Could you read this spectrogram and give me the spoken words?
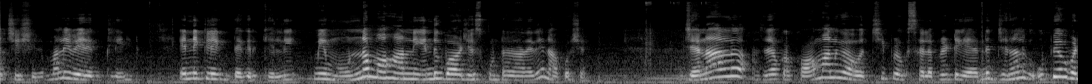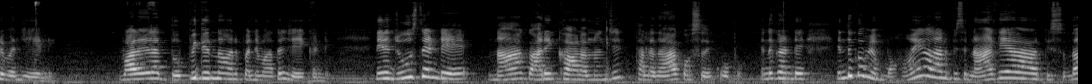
వచ్చేసారు మళ్ళీ వేరే క్లినిక్. ఎన్ని క్లినిక్ దగ్గరికి వెళ్ళి మేము ఉన్న మొహాన్ని ఎందుకు బాగు చేసుకుంటారు అనేది నా క్వశ్చన్ జనాలు అసలు ఒక కామన్గా వచ్చి ఇప్పుడు ఒక సెలబ్రిటీ అంటే జనాలకు ఉపయోగపడి పని చేయండి. వాళ్ళు ఇలా దొబ్బి తిందామని పని మాత్రం చేయకండి. నేను చూస్తుంటే నాకు అరికాలం నుంచి తల దాకా వస్తుంది కోపం. ఎందుకంటే ఎందుకో మేము మొహమే అలా అనిపిస్తుంది. నాకే అలా అనిపిస్తుందో?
